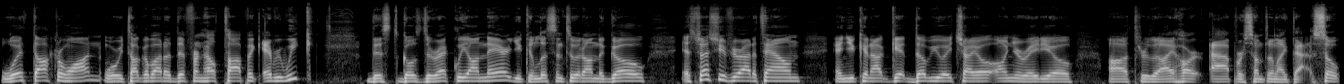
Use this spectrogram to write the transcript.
with Dr. Juan, where we talk about a different health topic every week. This goes directly on there. You can listen to it on the go, especially if you're out of town and you cannot get WHIO on your radio. Uh, through the iHeart app or something like that. So,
